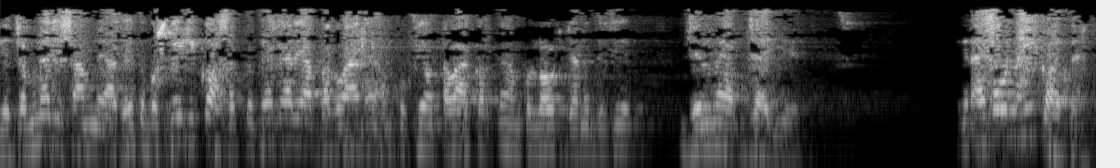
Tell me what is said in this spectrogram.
ये जमुना जी सामने आ गए तो वसुदेव जी कह सकते थे अगर आप भगवान है, हमको क्यों तबाह करते हैं, हमको लौट जाने दीजिए। जेल में आप जाइए। लेकिन ऐसा वो नहीं कहते। हैं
